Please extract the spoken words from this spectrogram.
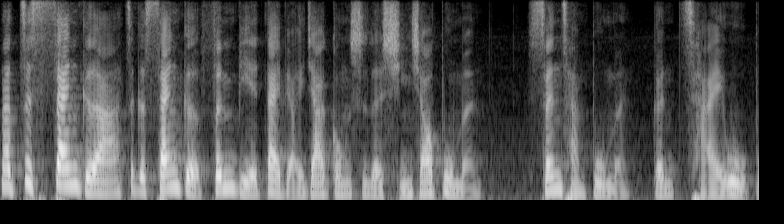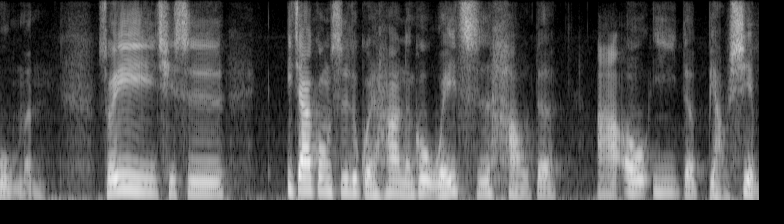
那这三个啊，这个三个分别代表一家公司的行销部门、生产部门跟财务部门。所以其实一家公司如果它能够维持好的 ROE 的表现，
